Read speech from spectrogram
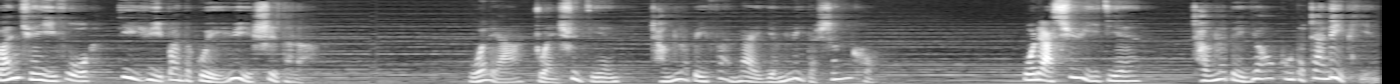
完全一副地狱般的鬼域似的了。我俩转瞬间成了被贩卖盈利的牲口。我俩须臾间。成了被邀功的战利品。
